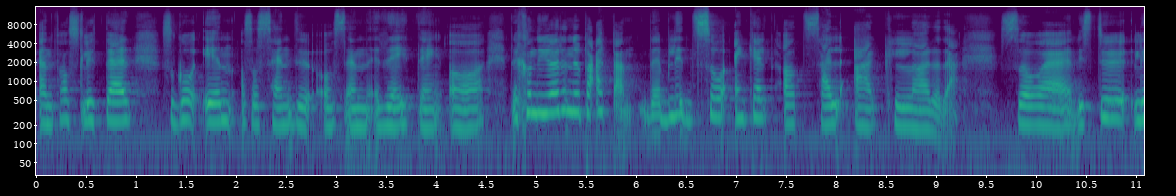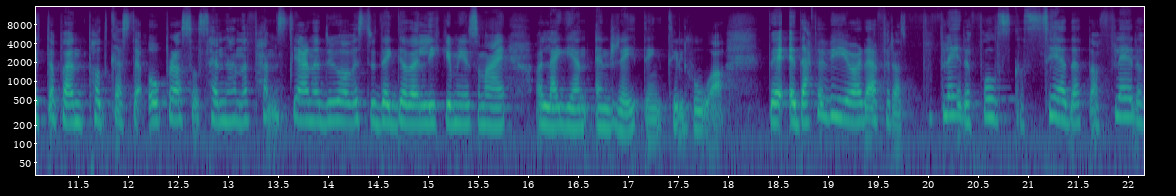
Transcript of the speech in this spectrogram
en fastlytter, så gå inn og så send du oss en rating. Og det kan du gjøre nå på appen. Det er blitt så enkelt at selv jeg klarer det. Så eh, hvis du lytter på en podkast til Opera, så send henne fem stjerner, du òg, hvis du digger den like mye som meg, og legg igjen en rating til henne. Det er derfor vi gjør det, for at flere folk skal se dette. Flere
